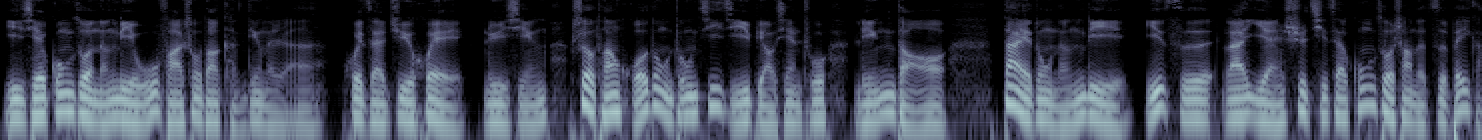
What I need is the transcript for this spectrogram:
一些工作能力无法受到肯定的人。会在聚会、旅行、社团活动中积极表现出领导、带动能力，以此来掩饰其在工作上的自卑感，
